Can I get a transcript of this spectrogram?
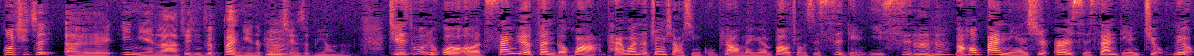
过去这呃一年啦，最近这半年的表现怎么样呢？其实如果呃三月份的话，台湾的中小型股票美元报酬是四点一四，嗯哼，然后半年是二十三点九六，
